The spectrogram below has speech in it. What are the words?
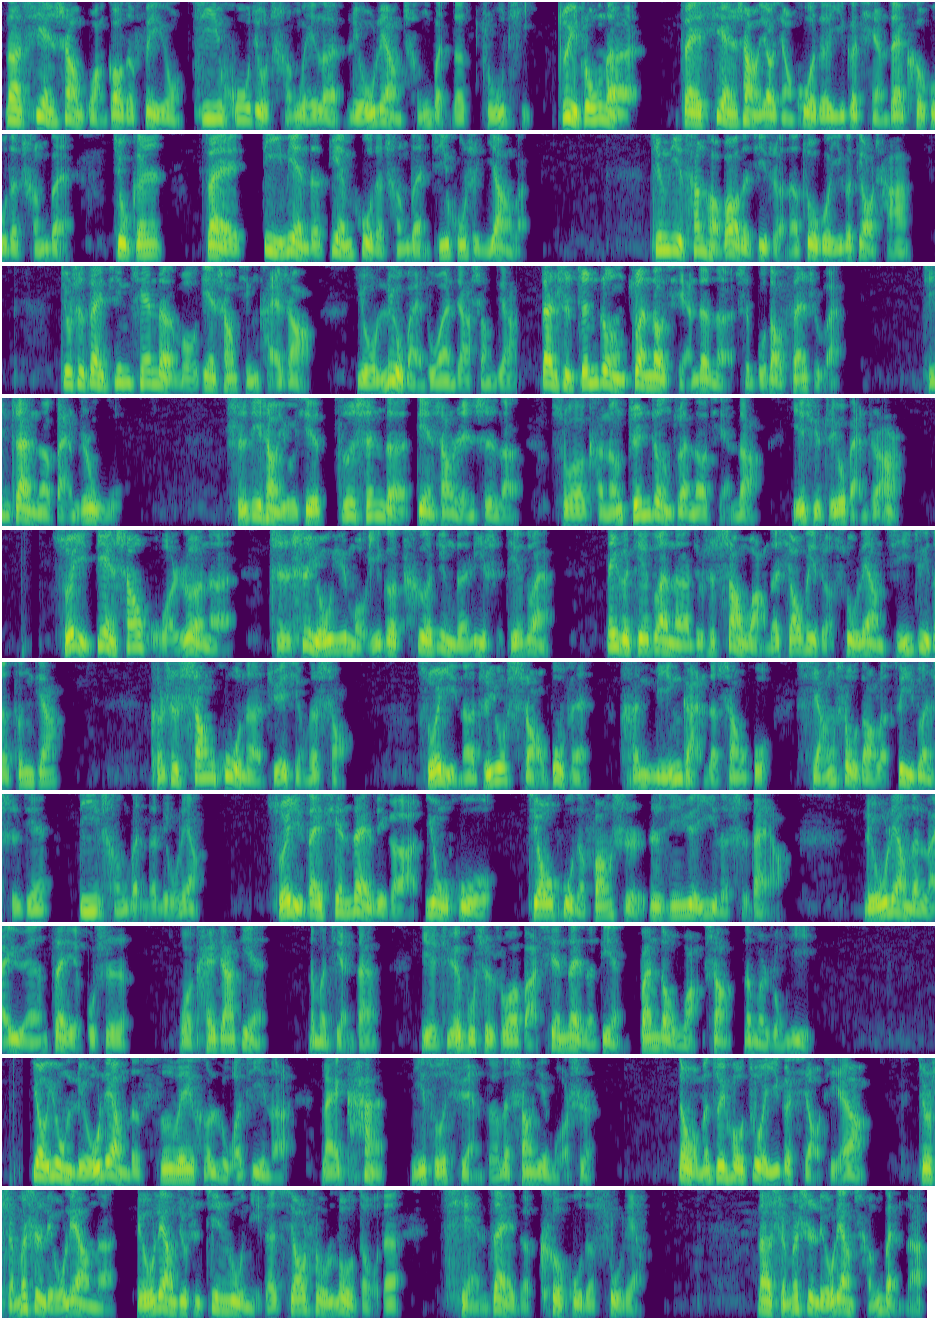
那线上广告的费用几乎就成为了流量成本的主体。最终呢，在线上要想获得一个潜在客户的成本，就跟在地面的店铺的成本几乎是一样了。经济参考报的记者呢做过一个调查。就是在今天的某电商平台上，有六百多万家商家，但是真正赚到钱的呢是不到三十万，仅占了百分之五。实际上，有一些资深的电商人士呢说，可能真正赚到钱的也许只有百分之二。所以，电商火热呢，只是由于某一个特定的历史阶段，那个阶段呢，就是上网的消费者数量急剧的增加。可是商户呢觉醒的少，所以呢只有少部分很敏感的商户享受到了这一段时间低成本的流量。所以在现在这个用户交互的方式日新月异的时代啊，流量的来源再也不是我开家店那么简单，也绝不是说把现在的店搬到网上那么容易。要用流量的思维和逻辑呢。来看你所选择的商业模式。那我们最后做一个小结啊，就是什么是流量呢？流量就是进入你的销售漏斗的潜在的客户的数量。那什么是流量成本呢？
